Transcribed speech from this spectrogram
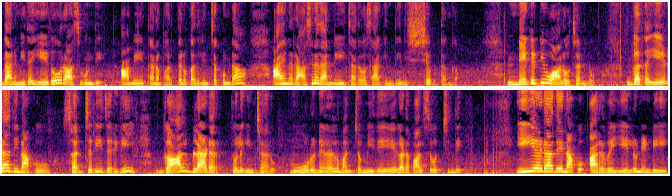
దాని మీద ఏదో రాసి ఉంది. ఆమె తన భర్తను కదిలించకుండా ఆయన రాసిన దాన్ని చదవసాగింది నిశ్శబ్దంగా. నెగటివ్ ఆలోచనలు. గత ఏడాది నాకు సర్జరీ జరిగి గాల్ బ్లాడర్ తొలగించారు. మూడు నెలలు మంచం మీదే గడపాల్సి వచ్చింది. ఈ ఏడాదే నాకు అరవై ఏళ్ళు నిండి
